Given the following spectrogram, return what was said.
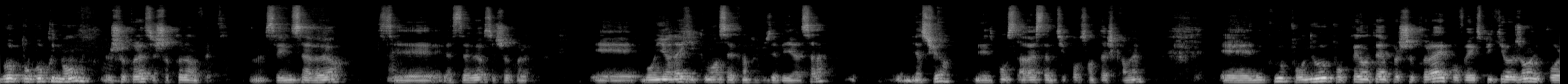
pour beaucoup de monde, le chocolat, c'est chocolat en fait. C'est une saveur, c'est la saveur, c'est chocolat. Et bon, il y en a qui commencent à être un peu plus éveillés à ça, bien sûr, mais bon, ça reste un petit pourcentage quand même. Et du coup, pour nous, pour présenter un peu le chocolat et pour faire expliquer aux gens et pour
